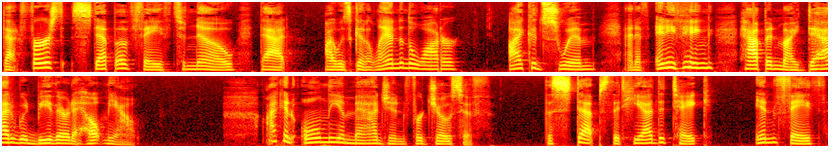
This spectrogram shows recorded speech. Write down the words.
That first step of faith to know that I was going to land in the water I could swim, and if anything happened, my dad would be there to help me out. I can only imagine for Joseph the steps that he had to take in faith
